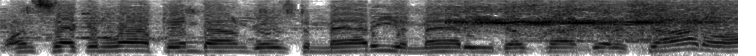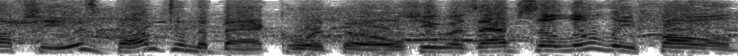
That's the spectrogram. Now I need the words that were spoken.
One second left. Inbound goes to Maddie, and Maddie does not get a shot off. She is bumped in the backcourt, though. She was absolutely fouled.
